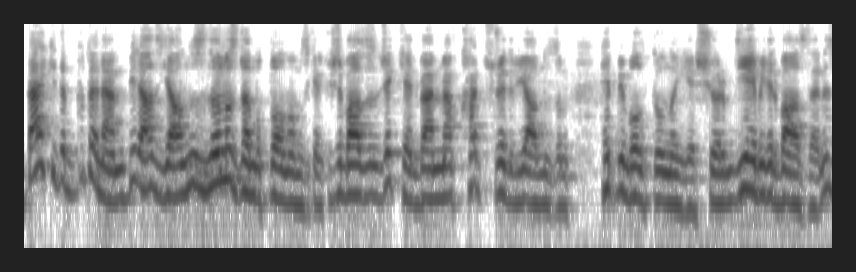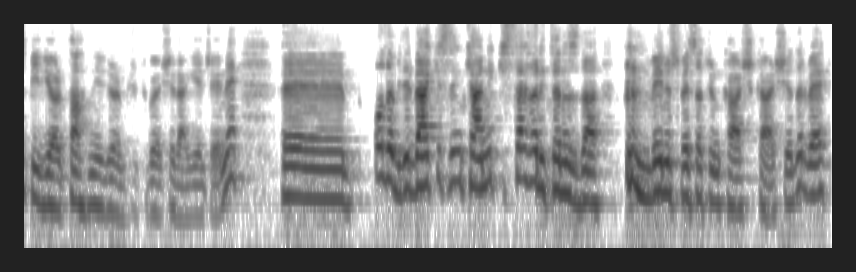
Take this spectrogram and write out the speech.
Belki de bu dönem biraz yalnızlığımızla mutlu olmamız gerekiyor. İşte bazıları diyecek ki ben, ben kaç süredir yalnızım, hep bir balık dolunayı yaşıyorum diyebilir bazılarınız. Biliyorum, tahmin ediyorum çünkü böyle şeyler geleceğini. Ee, olabilir. Belki sizin kendi kişisel haritanızda Venüs ve Satürn karşı karşıyadır ve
